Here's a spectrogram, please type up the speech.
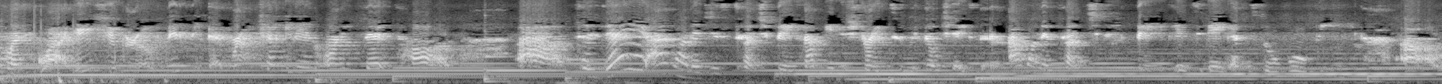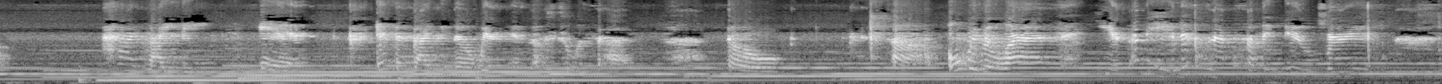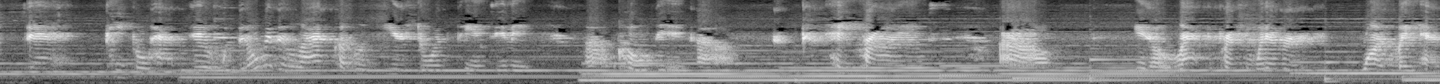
Squad. It's your girl, Miss Yvette Brown checking in on that top. Uh, today, I want to just touch base. I'm getting straight to it, no chaser. I want to touch base and today' episode will be uh, highlighting and um, COVID, um, hate crimes, um, you know, lack of depression, whatever one may have.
